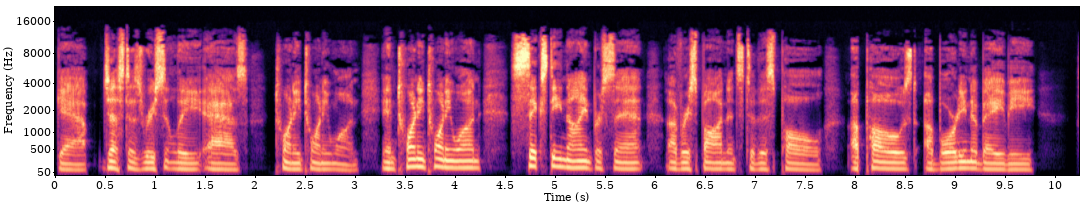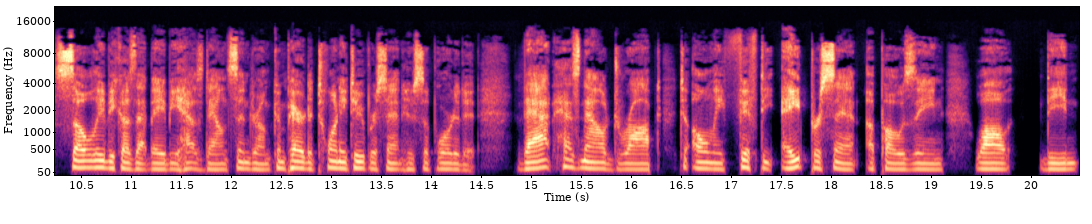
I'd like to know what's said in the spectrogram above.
gap just as recently as 2021. In 2021, 69% of respondents to this poll opposed aborting a baby solely because that baby has Down syndrome compared to 22% who supported it. That has now dropped to only 58% opposing while the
